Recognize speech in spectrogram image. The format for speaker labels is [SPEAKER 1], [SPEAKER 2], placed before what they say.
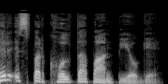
[SPEAKER 1] پھر اس پر کھولتا پان پیو گے۔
